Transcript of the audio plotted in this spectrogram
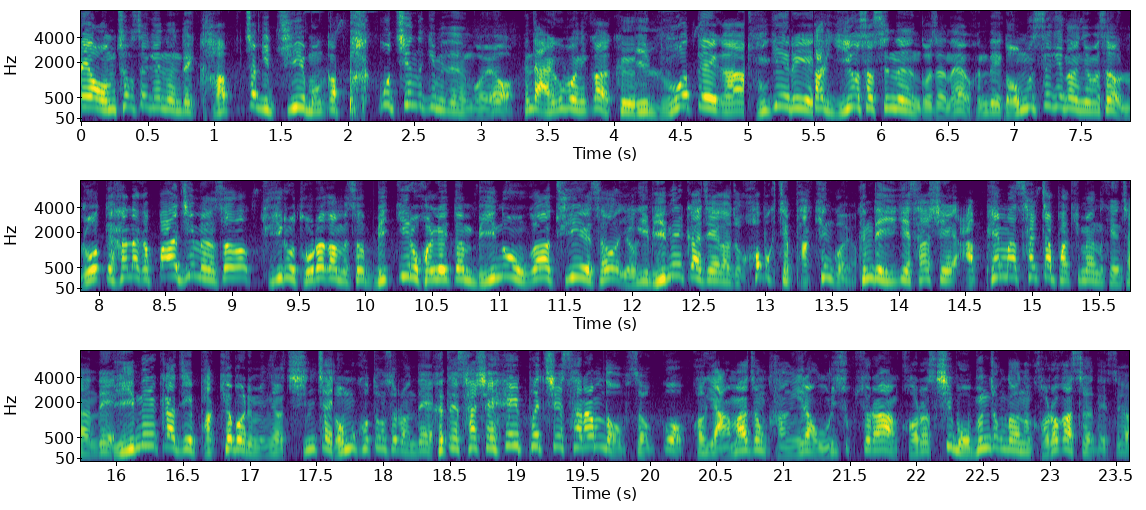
해요. 엄청 세게 했는데 갑자기 뒤에 뭔가 팍 꽂힌 느낌이 드는 거예요. 근데 알고 보니까 그 이 루어대가 두 개를 딱 이어서 쓰는 거잖아요 근데 너무 세게 던지면서 루어대 하나가 빠지면서 뒤로 돌아가면서 미끼로 걸려있던 minnow가 뒤에서 여기 미늘까지 해가지고 허벅지에 박힌 거예요. 근데 이게 사실 앞에만 살짝 박히면 괜찮은데 미늘까지 박혀버리면요 진짜 너무 고통스러운데 그때 사실 help 칠 사람도 없었고 거기 아마존 강이랑 우리 숙소랑 걸어서 15분 정도는 걸어갔어야 됐어요.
